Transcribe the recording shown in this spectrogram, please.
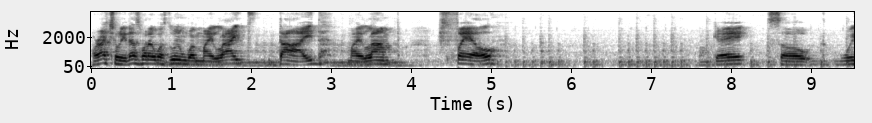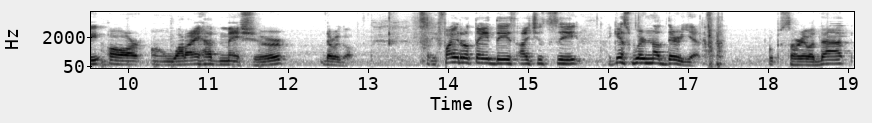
Or actually, that's what I was doing when my light died. My lamp fell. Okay, so we are on what I had measured. There we go. So if I rotate this, I should see, I guess we're not there yet. Oops, sorry about that.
